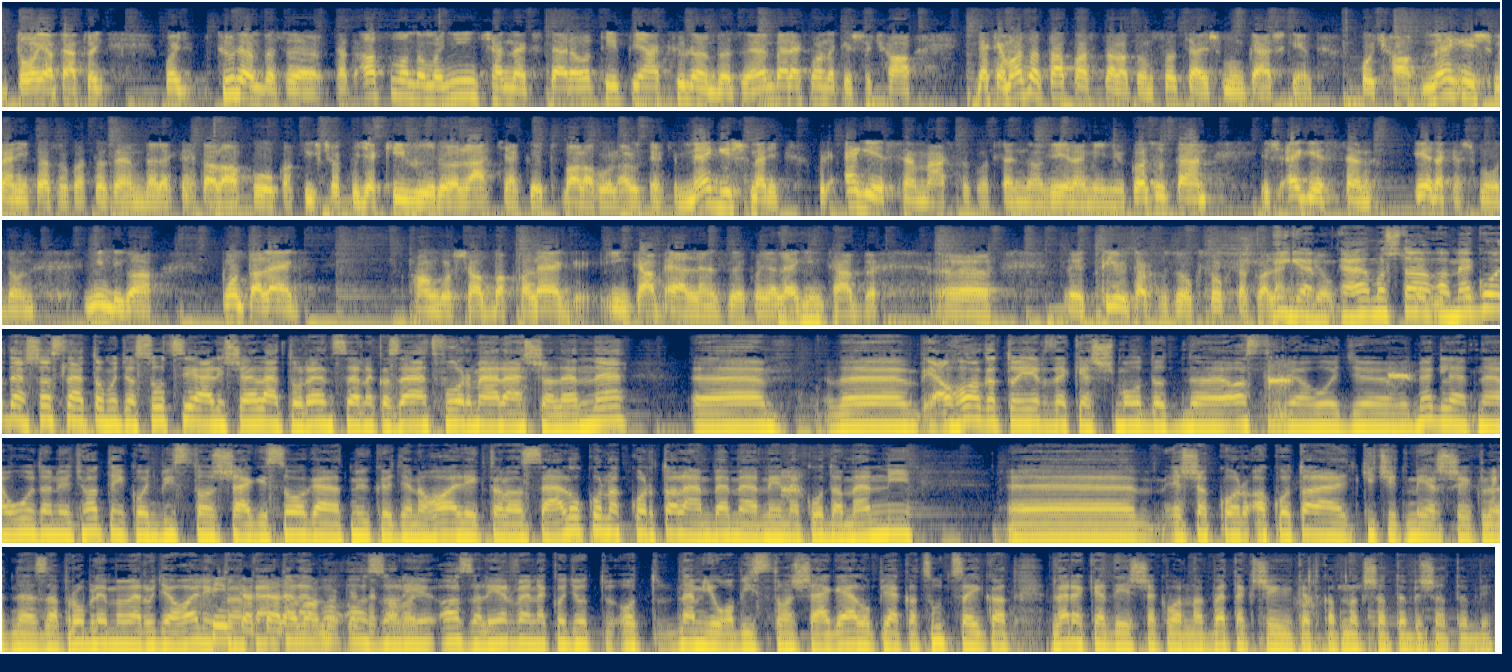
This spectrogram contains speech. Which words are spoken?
tolja. Tehát, hogy, hogy különböző, tehát azt mondom, hogy nincsenek sztereotípiák, különböző emberek vannak, és hogyha nekem az a tapasztalatom szociális munkásként, hogyha megismerik azokat az embereket, a lakók, akik csak ugye kívülről látják őt valahol aludni, hogy megismerik, hogy egészen más szokott lenni a véleményük azután, és egészen érdekes módon mindig a pont a leghangosabbak, a leginkább ellenzők, vagy a leginkább ö, tiltakozók szoktak a legnagyobb. Igen, most a, a megoldás azt látom, hogy a szociális ellátórendszernek az átformálása lenne, a hallgató érdekes módon azt írja, hogy, hogy meg lehetne oldani, hogy hatékony biztonsági szolgálat működjen a hajléktalan szállókon, akkor talán bemernének oda menni, és akkor, akkor talán egy kicsit mérséklődne ez a probléma, mert ugye a hajléktalanok általában azzal, ér, azzal érvelnek, hogy ott, ott nem jó a biztonság, ellopják a cuccaikat, verekedések vannak, betegségeket kapnak, stb. stb.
